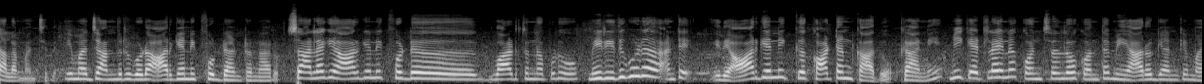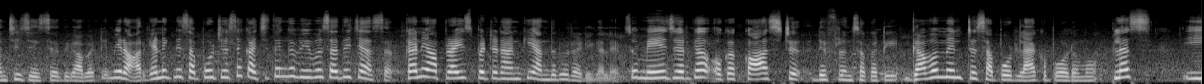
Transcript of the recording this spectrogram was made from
చాలా మంచిది. ఈ మధ్య అందరూ కూడా ఆర్గానిక్ ఫుడ్ అంటున్నారు. సో అలాగే ఆర్గానిక్ ఫుడ్ వాడుతున్నప్పుడు మీరు ఇది కూడా అంటే ఇది ఆర్గానిక్ కాటన్ కాదు కానీ మీకు ఎట్లయినా కొంచెంలో కొంత మీ ఆరోగ్యానికి మంచి చేసేది కాబట్టి మీరు ఆర్గానిక్ని సపోర్ట్ చేస్తే ఖచ్చితంగా వ్యూవర్స్ అదే చేస్తారు. కానీ ఆ ప్రైస్ పెట్టడానికి అందరూ రెడీగా లేరు. సో మేజర్గా ఒక కాస్ట్ డిఫరెన్స్ ఒకటి గవర్నమెంట్ సపోర్ట్ లేకపోవడము ప్లస్ ఈ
